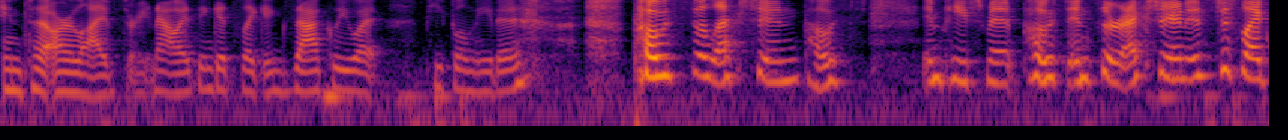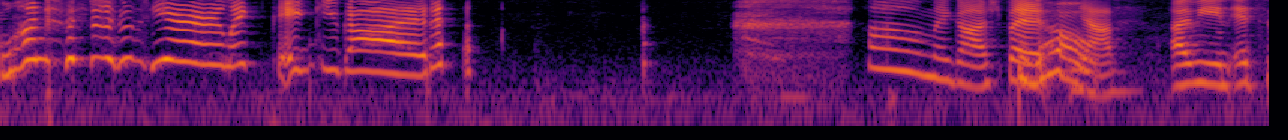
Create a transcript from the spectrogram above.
into our lives right now. I think it's like exactly what people needed. post election, post impeachment, post insurrection. It's just like WandaVision's here. Like thank you God. oh my gosh. But I yeah. I mean, it's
